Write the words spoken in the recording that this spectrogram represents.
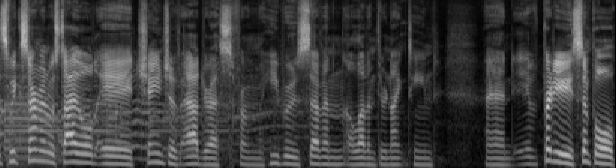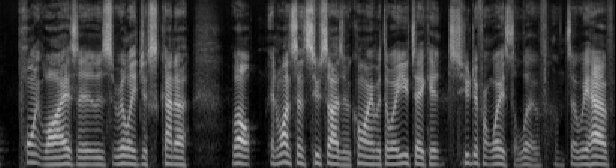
This week's sermon was titled A Change of Address from Hebrews 7 11 through 19. And it was pretty simple point wise. It was really just kind of, well, in one sense, two sides of a coin, but the way you take it, two different ways to live. And so we have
